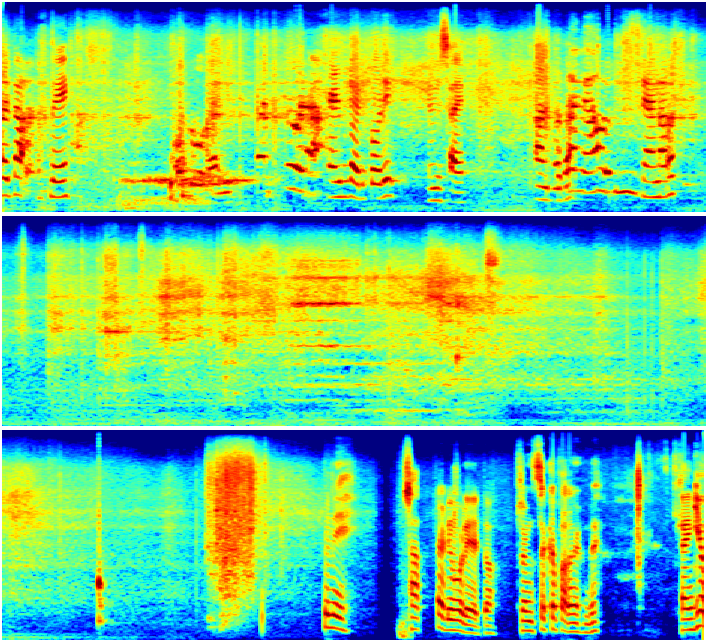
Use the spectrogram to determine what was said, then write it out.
ചേട്ടാ ദേ രണ്ട് പരിപ്പോടി രണ്ട് ചായ കിണർ പിന്നെ ഷർട്ട് അടിപൊളിയായിട്ടോ ഫ്രണ്ട്സ് ഒക്കെ പറഞ്ഞിട്ടുണ്ട്. താങ്ക് യു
